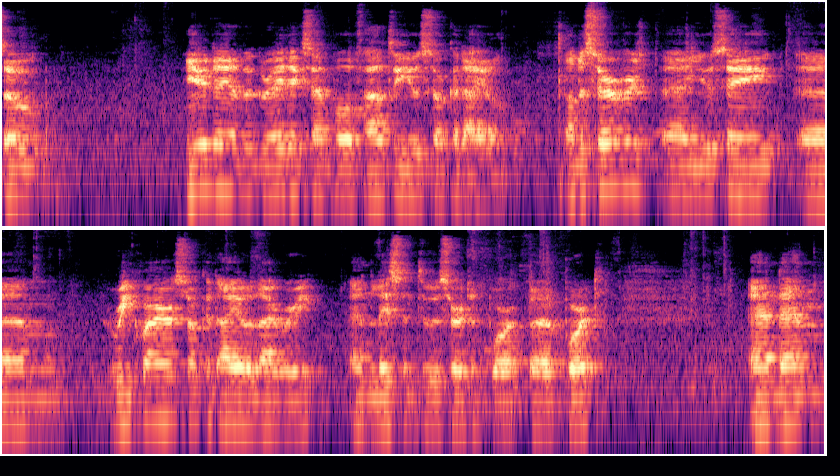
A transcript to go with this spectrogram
So here they have a great example of how to use Socket.io. On the server, uh, you say um, require Socket.io library and listen to a certain port, uh, port. And then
